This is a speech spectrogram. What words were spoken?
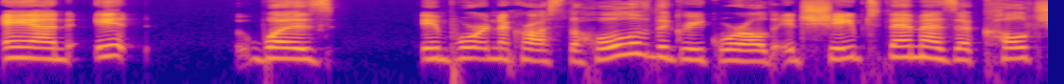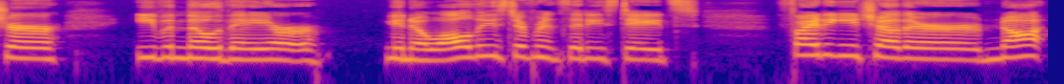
And it was important across the whole of the Greek world. It shaped them as a culture, even though they are, you know, all these different city states fighting each other, not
